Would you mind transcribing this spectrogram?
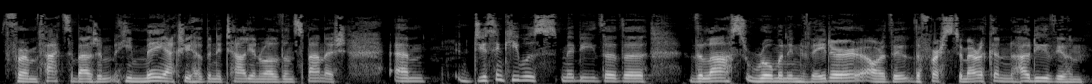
firm facts about him. He may actually have been Italian rather than Spanish. Um, do you think he was maybe the, the, the last Roman invader or the, the first American? How do you view him?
